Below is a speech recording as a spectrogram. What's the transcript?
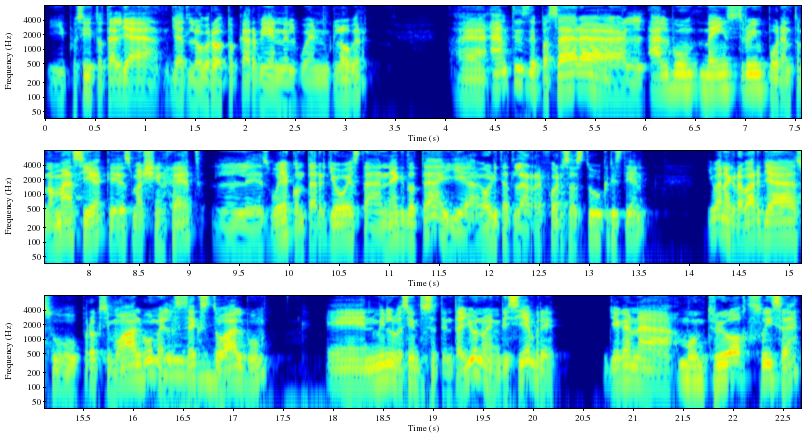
Y pues sí, total, ya, ya logró tocar bien el buen Glover. Ah, antes de pasar al álbum mainstream por antonomasia, que es Machine Head, les voy a contar yo esta anécdota y ahorita la refuerzas tú, Cristian. Iban a grabar ya su próximo álbum, el sexto álbum, en 1971, en diciembre. Llegan a Montreal, Suiza,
